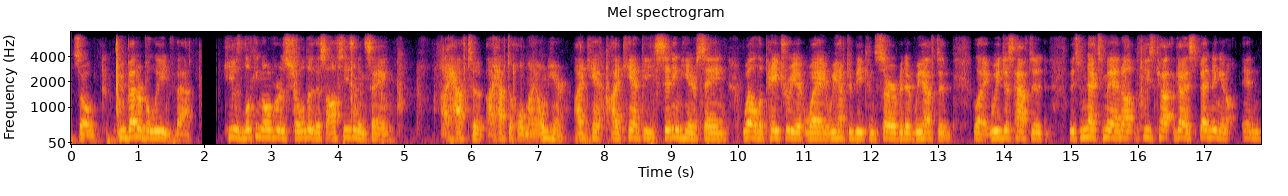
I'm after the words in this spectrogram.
So you better believe that he is looking over his shoulder this offseason and saying, I have to I have to hold my own here. I can't I can't be sitting here saying, well, the Patriot way, we have to be conservative. We have to like we just have to this next man up. These guys spending in in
